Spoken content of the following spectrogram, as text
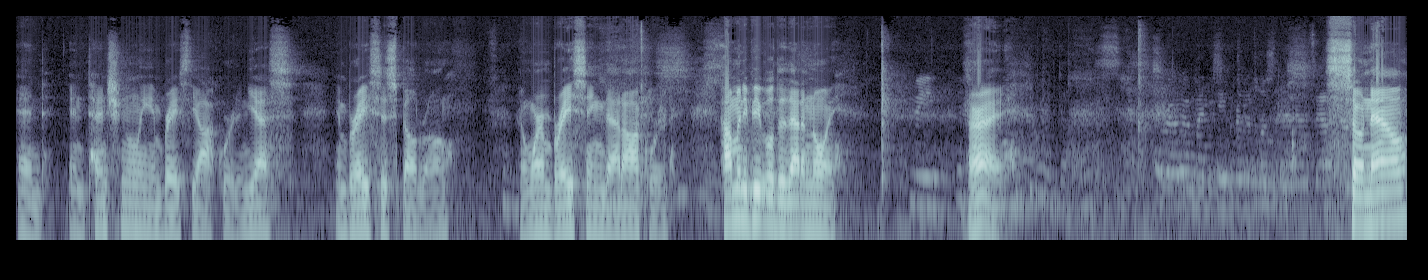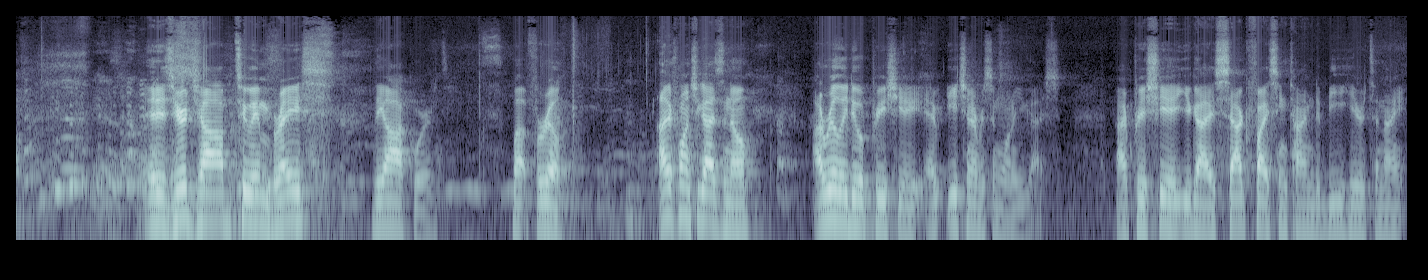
and intentionally embrace the awkward. And yes, embrace is spelled wrong. And we're embracing that awkward. How many people did that annoy? Me. All right. So now it is your job to embrace the awkward. But for real, I just want you guys to know I really do appreciate each and every single one of you guys. I appreciate you guys sacrificing time to be here tonight.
